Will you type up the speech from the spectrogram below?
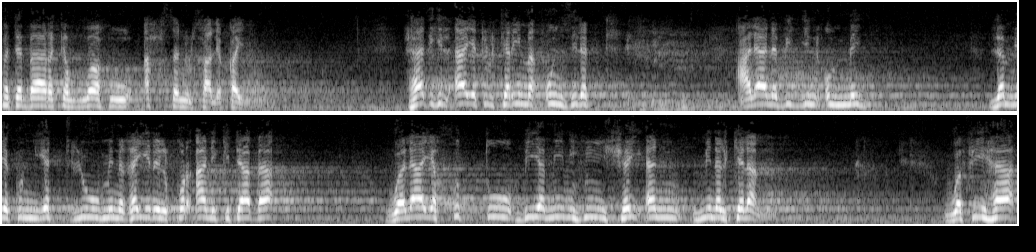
فتبارك الله أحسن الخالقين. هذه الآية الكريمة أنزلت على نبي أمي لم يكن يتلو من غير القرآن كتابا ولا يخط بيمينه شيئا من الكلام. وفيها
